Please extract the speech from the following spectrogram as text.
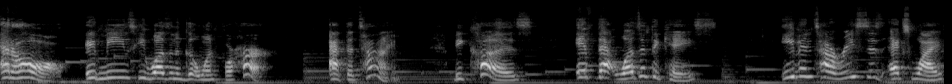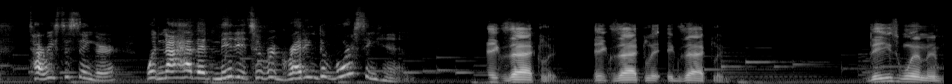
at all. It means he wasn't a good one for her at the time. Because if that wasn't the case, even Tyrese's ex wife, Tyrese the singer, would not have admitted to regretting divorcing him. Exactly. Exactly. Exactly. These women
